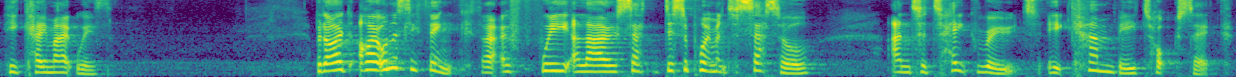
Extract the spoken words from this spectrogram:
he came out with. But I, I honestly think that if we allow set, disappointment to settle and to take root, it can be toxic.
